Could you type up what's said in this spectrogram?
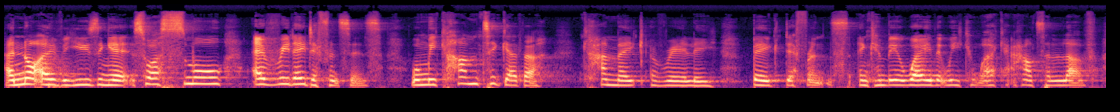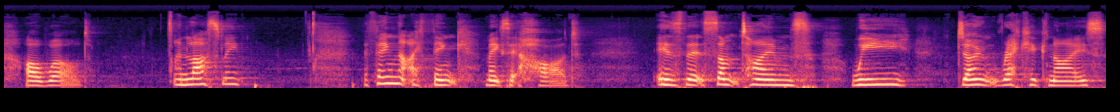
and not overusing it. So our small, everyday differences, when we come together, can make a really big difference and can be a way that we can work out how to love our world. And lastly, the thing that I think makes it hard is that sometimes we don't recognize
